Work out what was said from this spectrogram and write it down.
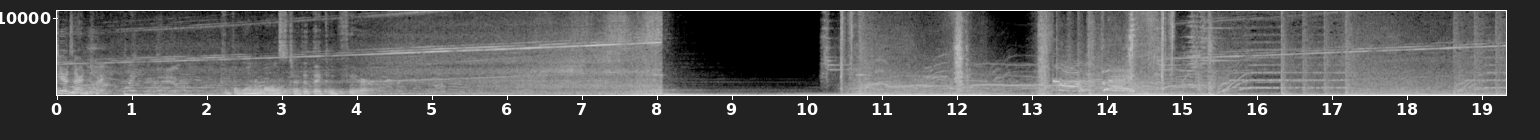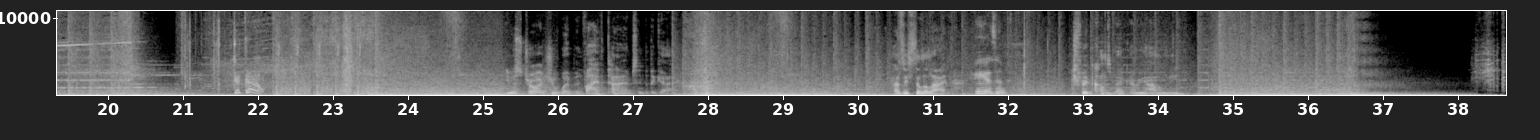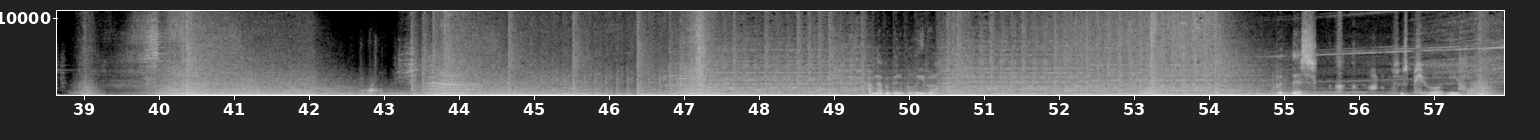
your turn, right? People want a monster that they can fear. Get down! You discharged your weapon five times into the guy. How's he still alive? He isn't. Trick comes back every Halloween. I've never been a believer. But this, this is pure evil.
